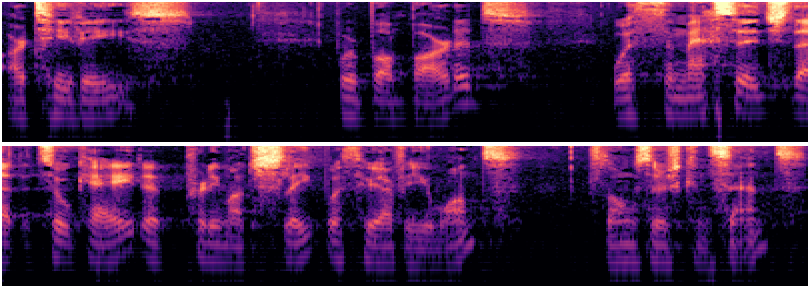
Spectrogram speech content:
our TVs, we're bombarded with the message that it's okay to pretty much sleep with whoever you want, as long as there's consent.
